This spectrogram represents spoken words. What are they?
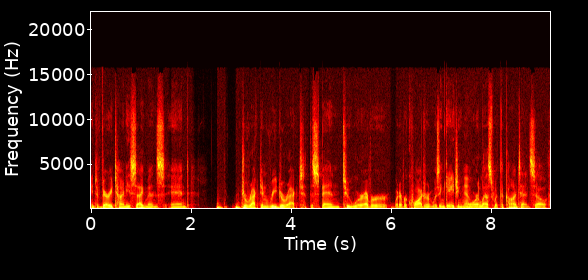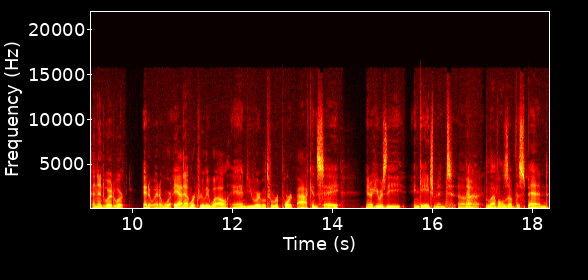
into very tiny segments and direct and redirect the spend to wherever whatever quadrant was engaging Yeah. more or less with the content. So And it word worked. and it, and it worked. Yeah, Yeah. it worked really well, and you were able to report back and say, you know, here was the engagement uh, Yeah. levels of the spend,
